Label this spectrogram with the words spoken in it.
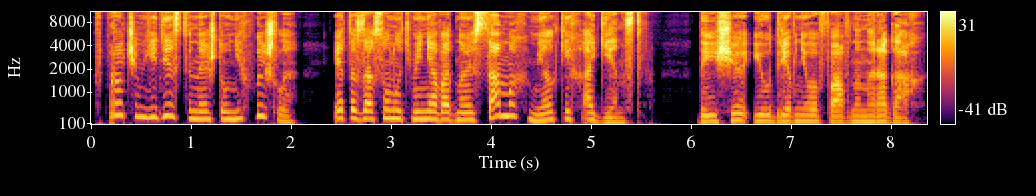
Впрочем, единственное, что у них вышло, это засунуть меня в одно из самых мелких агентств, да еще и у древнего фавна на рогах.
